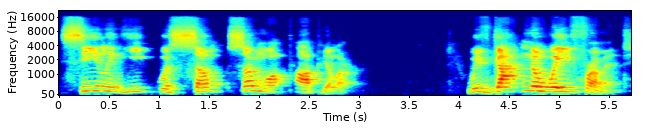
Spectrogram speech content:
ceiling heat was some somewhat popular. We've gotten away from it.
